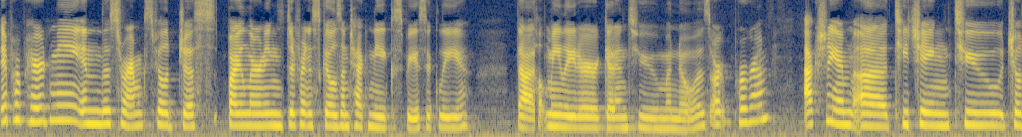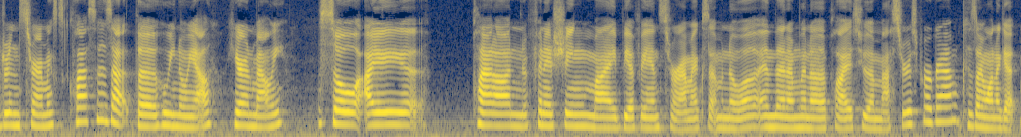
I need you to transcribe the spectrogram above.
It prepared me in the ceramics field just by learning different skills and techniques, basically, that helped me later get into Manoa's art program. Actually, I'm uh, teaching two children's ceramics classes at the Hui No'eau here in Maui. So I plan on finishing my BFA in ceramics at Manoa, and then I'm gonna apply to a master's program because I want to get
